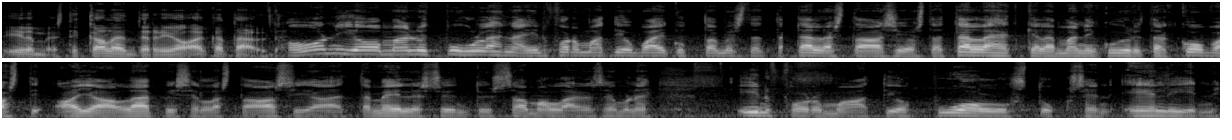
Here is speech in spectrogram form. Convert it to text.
ilmeisesti kalenteri on aika täynnä. On joo, mä nyt puhun lähinnä informaation vaikuttamista, että tällaista asioista. Tällä hetkellä mä niin kuin yritän kovasti ajaa läpi sellaista asiaa, että meille syntyy samanlainen semmoinen informaatiopuolustuksen elin,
